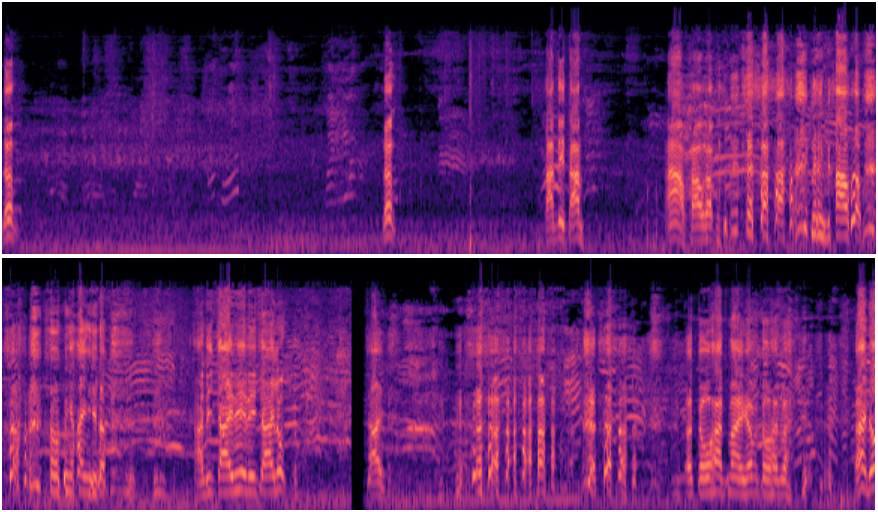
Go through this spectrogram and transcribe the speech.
เริ่ม เริ่ม ตามดิตาม อ้าวเข้าครับ หนึ่งเท้าครับง่ายอย่างนี้นะอะดีใจนี่ดีใจลูกใจประตูหัดใหม่ครับประตูหัดใหม่ไอ้ดู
